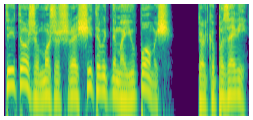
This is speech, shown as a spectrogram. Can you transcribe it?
Ты тоже можешь рассчитывать на мою помощь, только позови.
